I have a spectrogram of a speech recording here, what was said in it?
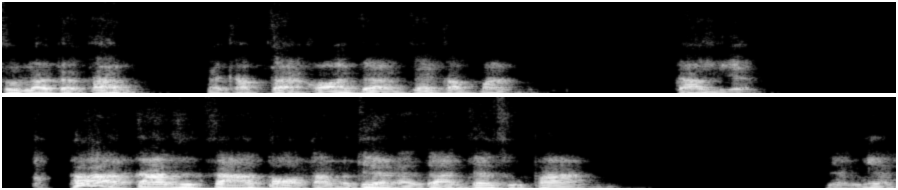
สุดแล้วแต่ท่านนะครับ แต่ขออาจารย์ใช้กรรมะการเรียน ถ้าการศึกษาต่อต่างประเทศอาจารย์ใช้สุภาอย่างเงี้ย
